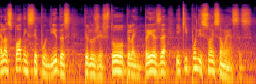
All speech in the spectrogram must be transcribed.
elas podem ser punidas pelo gestor, pela empresa, e que punições são essas?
